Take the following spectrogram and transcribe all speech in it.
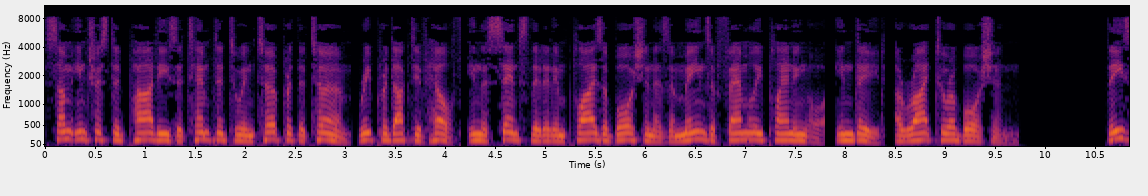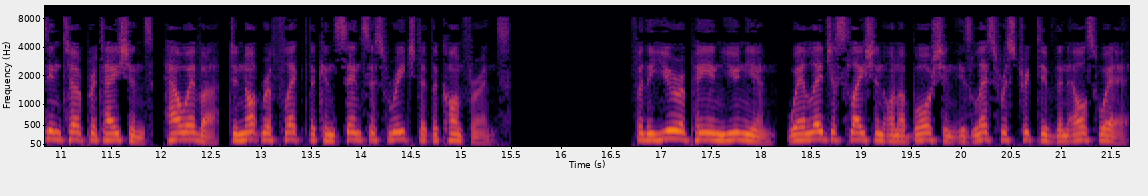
some interested parties attempted to interpret the term reproductive health in the sense that it implies abortion as a means of family planning or, indeed, a right to abortion. These interpretations, however, do not reflect the consensus reached at the conference. For the European Union, where legislation on abortion is less restrictive than elsewhere,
